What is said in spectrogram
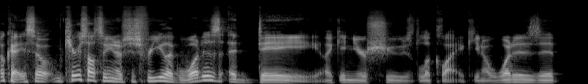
okay, so I'm curious also, you know, just for you, like, what does a day like in your shoes look like? You know, what is it?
